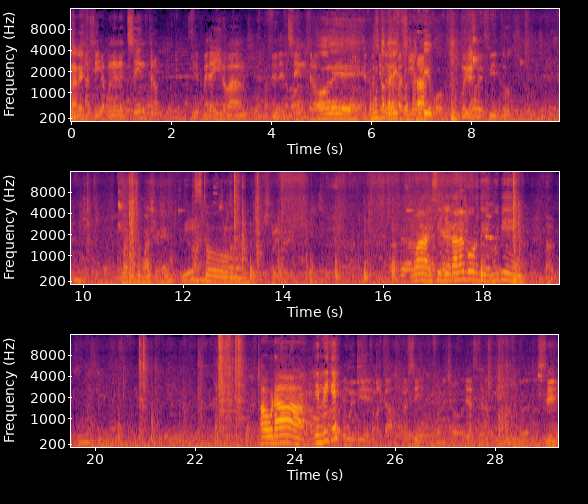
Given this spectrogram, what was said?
dale. Así, la ponen en el centro y después de ahí lo van desde el centro. Ole, como un tocadiscos antiguo. Muy bien. Suavecito. Una mucho más, ¿eh? Listo. Guay, sin llegar al borde, muy bien. Ahora, Enrique. Muy bien. Así. Ya está. Sí.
